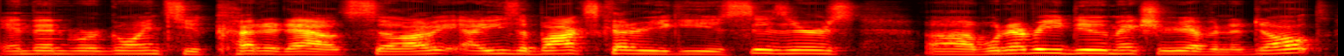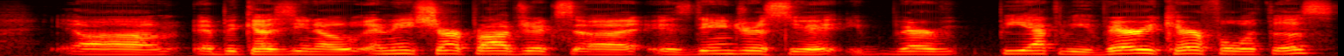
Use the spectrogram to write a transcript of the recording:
and then we're going to cut it out. So I, I use a box cutter. You can use scissors. Uh, whatever you do, make sure you have an adult um, because you know any sharp objects uh, is dangerous. So you, you, you have to be very careful with this.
